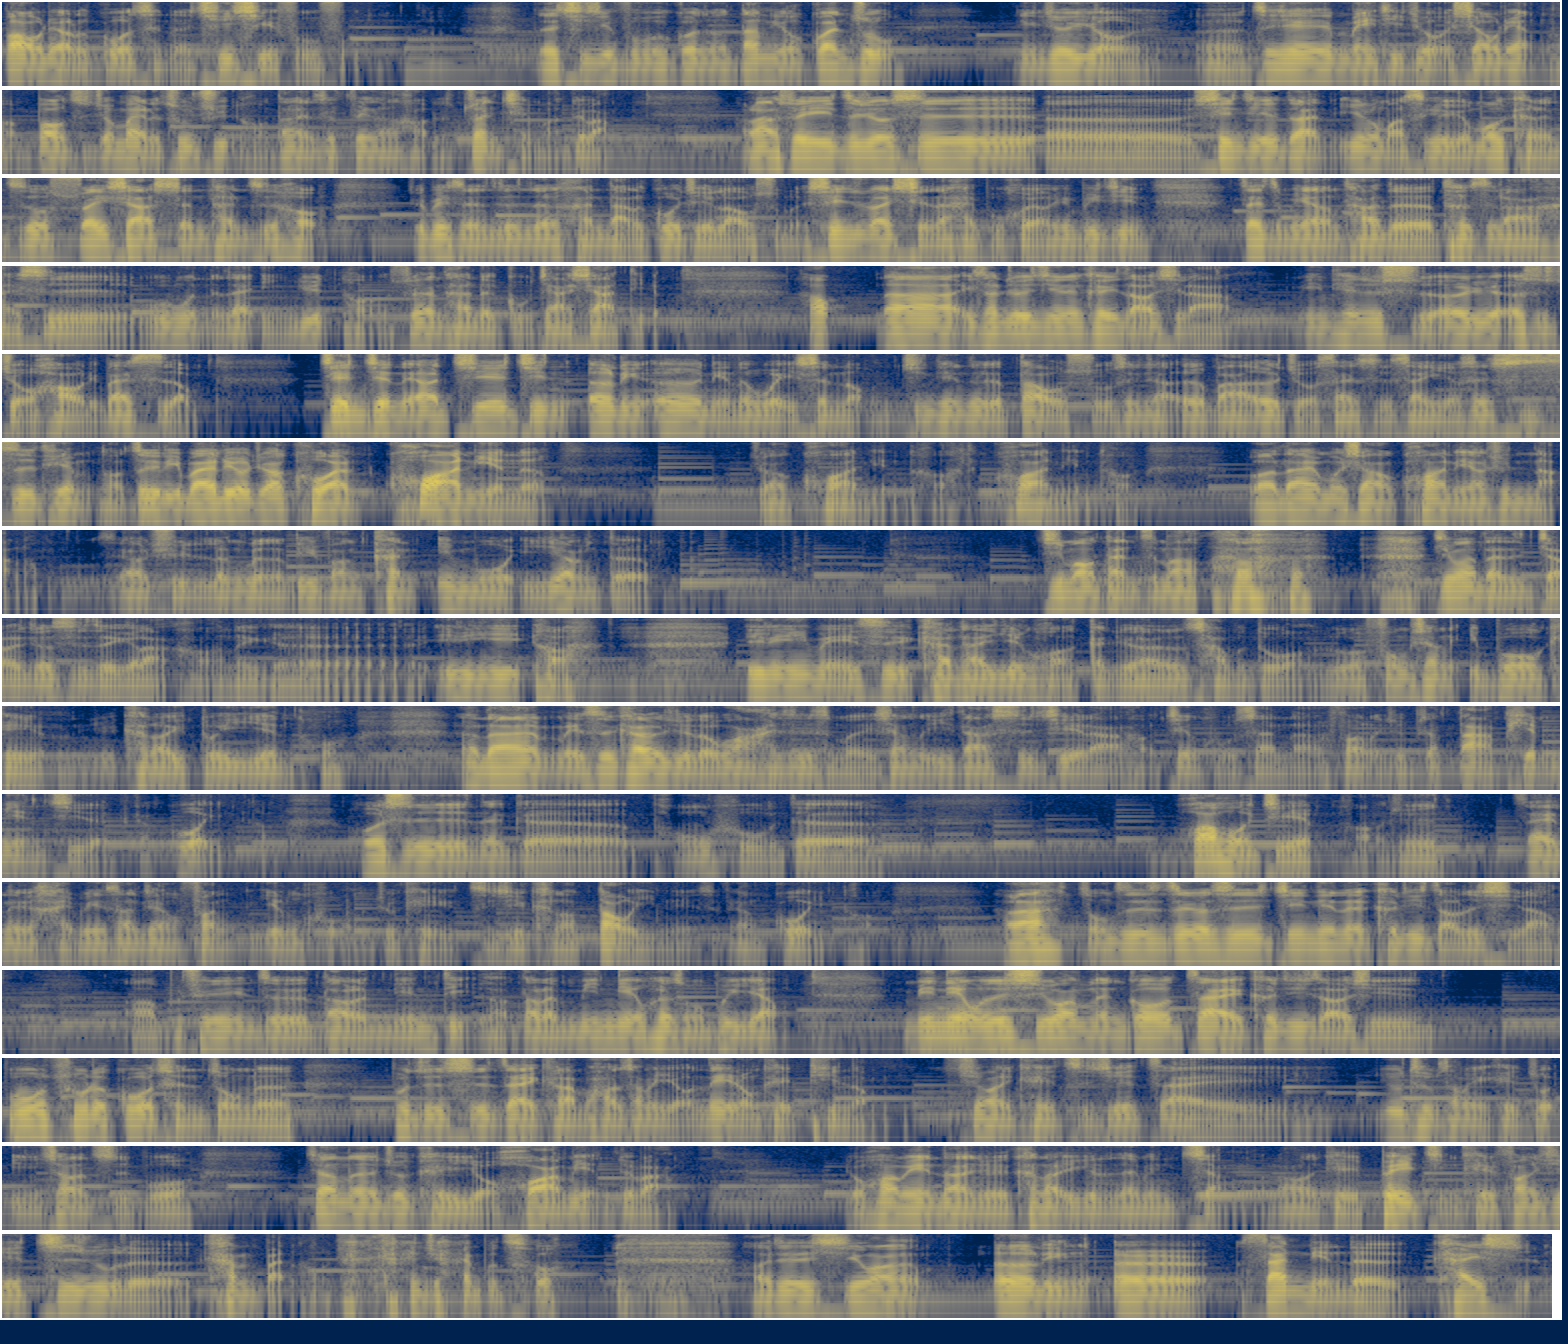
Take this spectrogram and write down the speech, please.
爆料的过程呢起起伏伏。在起起伏伏过程中，当你有关注，你就有呃这些媒体就有销量哈，报纸就卖得出去哈，当然是非常好的赚钱嘛，对吧？好啦，所以这就是呃现阶段伊隆马斯克有没有可能之后摔下神坛之后就变成人人喊打的过街老鼠了？现阶段显然还不会啊，因为毕竟再怎么样，他的特斯拉还是稳稳的在营运哈，虽然它的股价下跌。好，那以上就是今天可以早起啦，明天是十二月二十九号，礼拜四哦。渐渐的要接近二零二二年的尾声哦，今天这个倒数剩下二八二九三十三一，剩十四天哦，这个礼拜六就要跨跨年了，就要跨年哈，跨年哈，不知道大家有没有想跨年要去哪了？是要去冷冷的地方看一模一样的鸡毛掸子吗？鸡毛掸子讲的就是这个啦，哈，那个一零一哈。一零一每一次看它烟花，感觉到都差不多。如果风向一不 OK，你会看到一堆烟火。那当然，每次看都觉得哇，还是什么像一大世界啦、好剑湖山啦，放的就比较大片面积的，比较过瘾。或是那个澎湖的花火节，好，就是在那个海面上这样放烟火，就可以直接看到倒影，也是非常过瘾。哈，好啦，总之这就是今天的科技早自习了。啊，不确定这个到了年底啊，到了明年会有什么不一样？明年我是希望能够在科技早起播出的过程中呢，不只是在 Clubhouse 上面有内容可以听哦，希望也可以直接在 YouTube 上面也可以做影像的直播，这样呢就可以有画面，对吧？有画面，当然就会看到一个人在那边讲，然后可以背景可以放一些置入的看板，我觉得 感觉还不错。好，就是希望二零二三年的开始，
